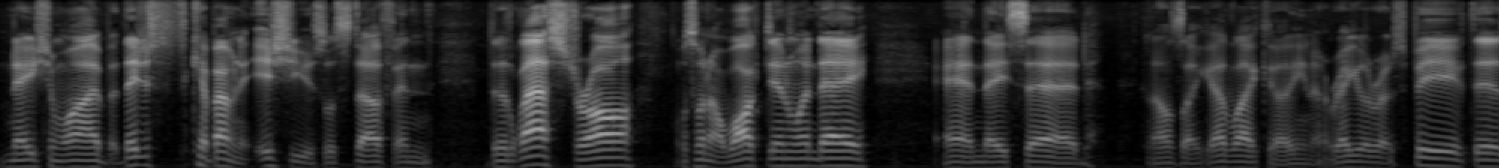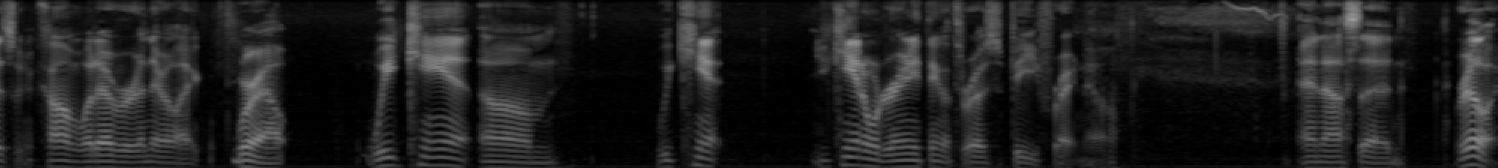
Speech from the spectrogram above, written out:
nationwide, but they just kept having issues with stuff. And the last straw was when I walked in one day, and they said, and I was like, I'd like a you know regular roast beef, this, com, whatever, and they're like, We're out. we can't, um, we can't, you can't order anything with roast beef right now. And I said, really?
